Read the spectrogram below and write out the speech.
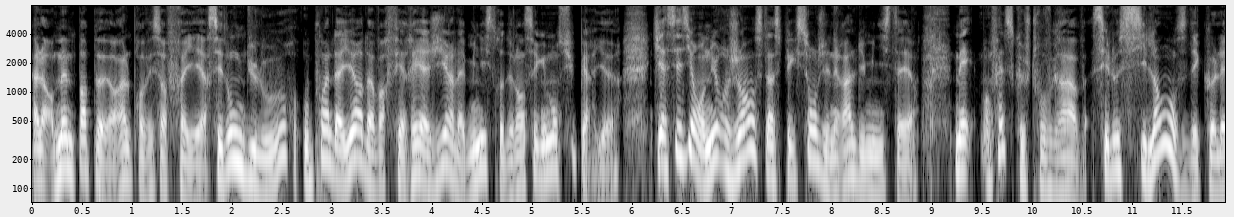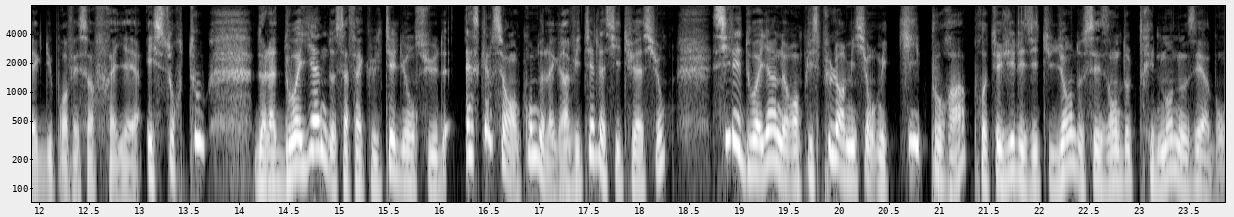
Alors, même pas peur, hein, le professeur Freyer. C'est donc du lourd, au point d'ailleurs d'avoir fait réagir la ministre de l'Enseignement supérieur, qui a saisi en urgence l'inspection générale du ministère. Mais en fait, ce que je trouve grave, c'est le silence des collègues du professeur Freyer, et surtout de la doyenne de sa faculté Lyon-Sud. Est-ce qu'elle se rend compte de la gravité de la situation? Si les doyens ne remplissent plus leur mission, mais qui pourra protéger les étudiants de ces endoctrinements nauséabonds?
